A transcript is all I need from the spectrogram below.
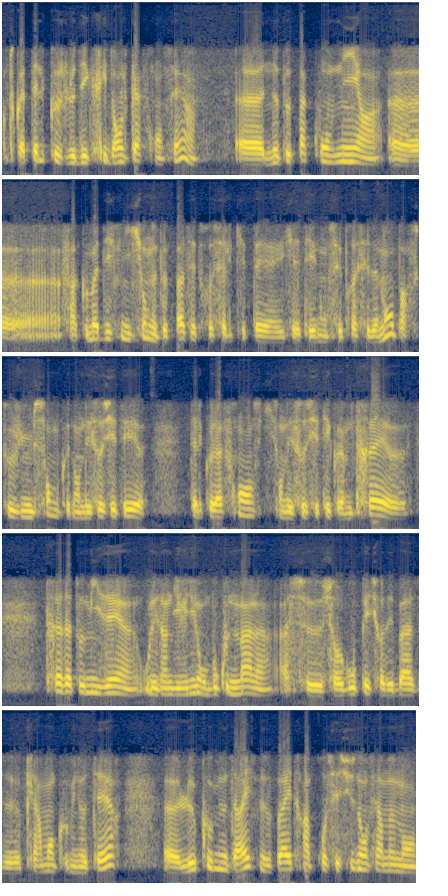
en tout cas tel que je le décris dans le cas français, hein, ne peut pas convenir, enfin que ma définition ne peut pas être celle qui, a été énoncée précédemment, parce que je me semble que dans des sociétés telles que la France, qui sont des sociétés quand même très euh, très atomisées, hein, où les individus ont beaucoup de mal à se, regrouper sur des bases euh, clairement communautaires, euh, le communautarisme ne peut pas être un processus d'enfermement.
